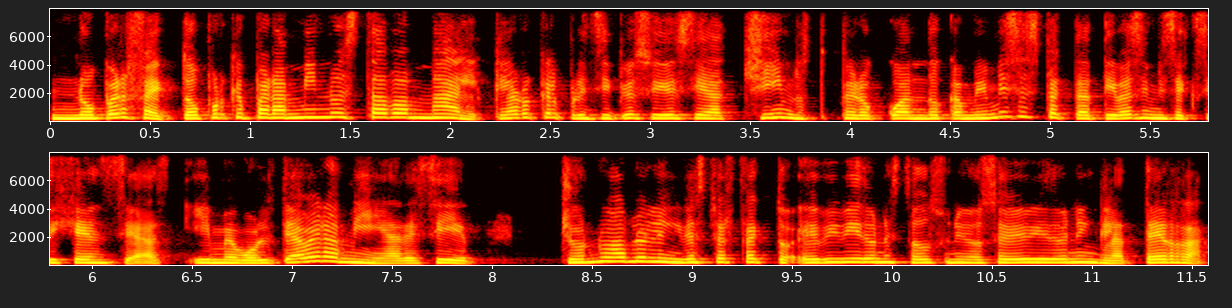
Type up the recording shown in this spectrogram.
no perfecto, porque para mí no estaba mal. Claro que al principio sí decía chinos, pero cuando cambié mis expectativas y mis exigencias y me volteé a ver a mí a decir, yo no hablo el inglés perfecto, he vivido en Estados Unidos, he vivido en Inglaterra,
